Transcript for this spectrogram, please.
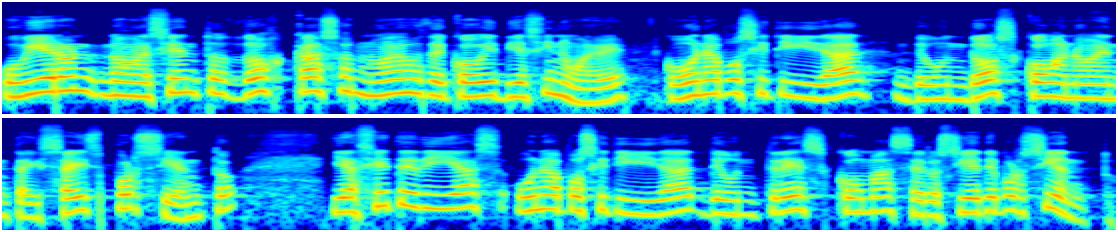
hubieron 902 casos nuevos de COVID-19, con una positividad de un 2,96% y a 7 días una positividad de un 3,07%,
